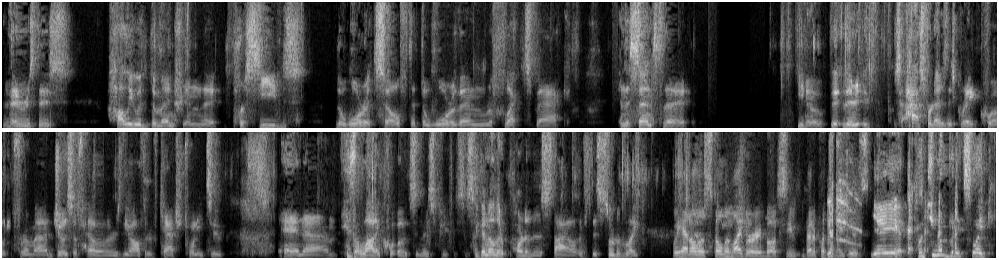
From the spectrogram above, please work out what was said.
there's this Hollywood dimension that precedes the war itself, that the war then reflects back, in the sense that, you know, there, Hasford has this great quote from uh, Joseph Heller, who's the author of Catch 22. And um, he has a lot of quotes in this piece. It's like another part of the style. There's this sort of like We had all those stolen library books. You better put them to use. yeah, yeah, yeah. But you know, but it's like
